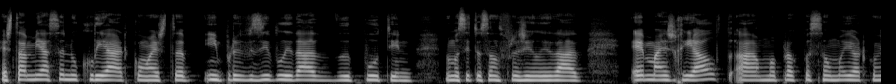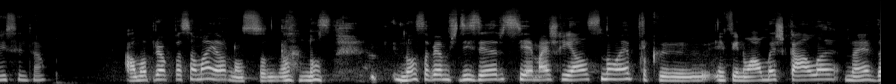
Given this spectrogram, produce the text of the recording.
Esta ameaça nuclear, com esta imprevisibilidade de Putin numa situação de fragilidade, é mais real? Há uma preocupação maior com isso, então? há uma preocupação maior, não, não, não, sabemos dizer se é mais real, se não é, porque, enfim, não há uma escala não é, de,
